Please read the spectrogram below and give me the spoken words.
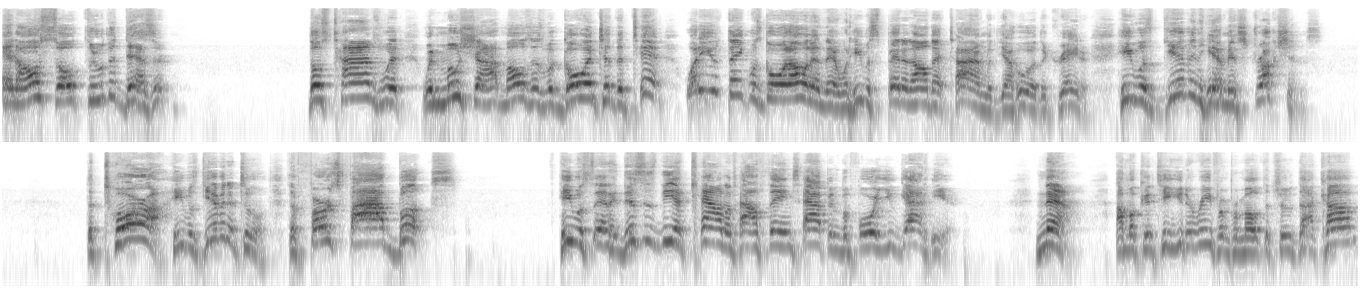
and also through the desert. Those times with when Musha, Moses, would go into the tent, what do you think was going on in there when he was spending all that time with Yahuwah, the creator? He was giving him instructions. The Torah, he was giving it to him. The first five books. He was saying, this is the account of how things happened before you got here. Now, I'm going to continue to read from promotethetruth.com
